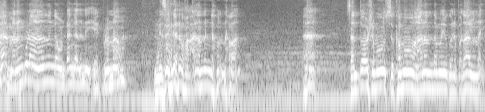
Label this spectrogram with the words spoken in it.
మనం కూడా ఆనందంగా ఉంటాం కదండి. ఎప్పుడున్నావు? నిజంగా నువ్వు ఆనందంగా ఉన్నావా? సంతోషము సుఖము ఆనందము ఇవి కొన్ని పదాలు ఉన్నాయి.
